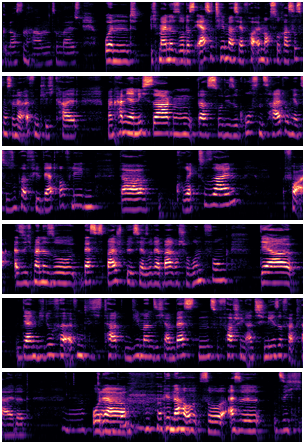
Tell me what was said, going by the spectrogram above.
genossen haben zum Beispiel. Und ich meine, so das erste Thema ist ja vor allem auch so Rassismus in der Öffentlichkeit. Man kann ja nicht sagen, dass so diese großen Zeitungen jetzt so super viel Wert drauf legen, da korrekt zu sein. Vor, also ich meine, so bestes Beispiel ist ja so der Bayerische Rundfunk, der, der ein Video veröffentlicht hat, wie man sich am besten zu Fasching als Chinese verkleidet. Ja, Oder genau so, also sich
